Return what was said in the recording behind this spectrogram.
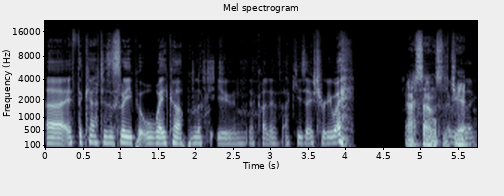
uh, if the cat is asleep, it will wake up and look at you in a kind of accusatory way. That sounds legit. really-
